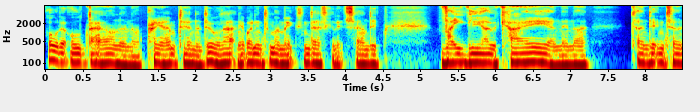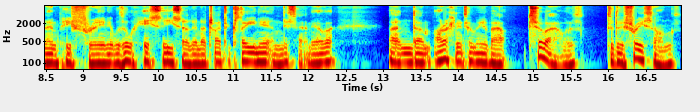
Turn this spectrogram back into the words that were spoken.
pulled it all down and I preamped it and I did all that and it went into my mixing desk and it sounded vaguely okay. And then I turned it into an MP3 and it was all hissy. So then I tried to clean it and this, that, and the other. And um, I reckon it took me about two hours to do three songs.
